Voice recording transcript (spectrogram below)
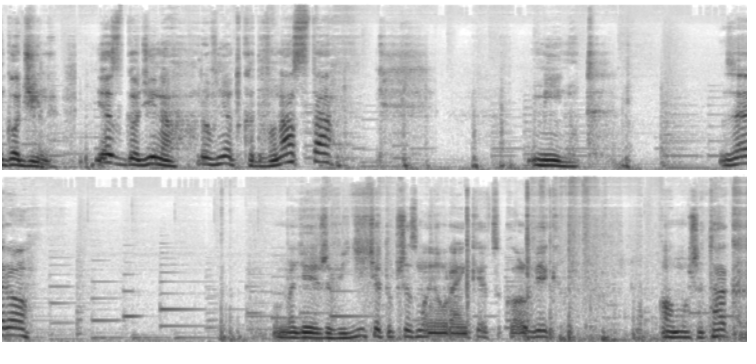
godziny. Jest godzina równiutko 12 minut 0. Mam nadzieję, że widzicie tu przez moją rękę cokolwiek. O, może tak.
